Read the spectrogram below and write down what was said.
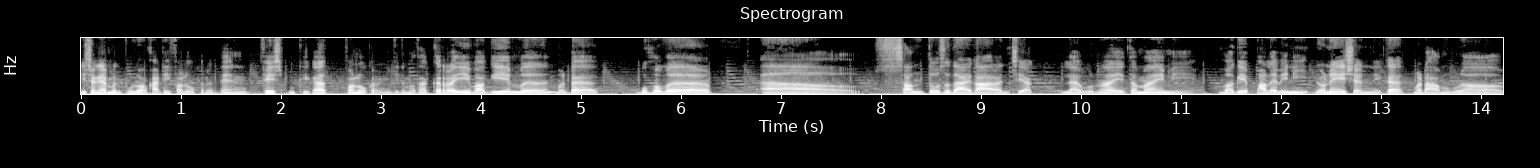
ඉස්ටගෑම පුළුවන් කටි ෆලෝ කරන තැන් ෆෙස්බුක් එකත් ෆලෝ කරන කිට මතක් කර. ඒ වගේම මට බොහොම සන්තෝසදාය කාරංචියක් ලැබුණ. ඒ තමයි මේ මගේ පලවෙනි ඩොනේෂන් එක. මට අමුණා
